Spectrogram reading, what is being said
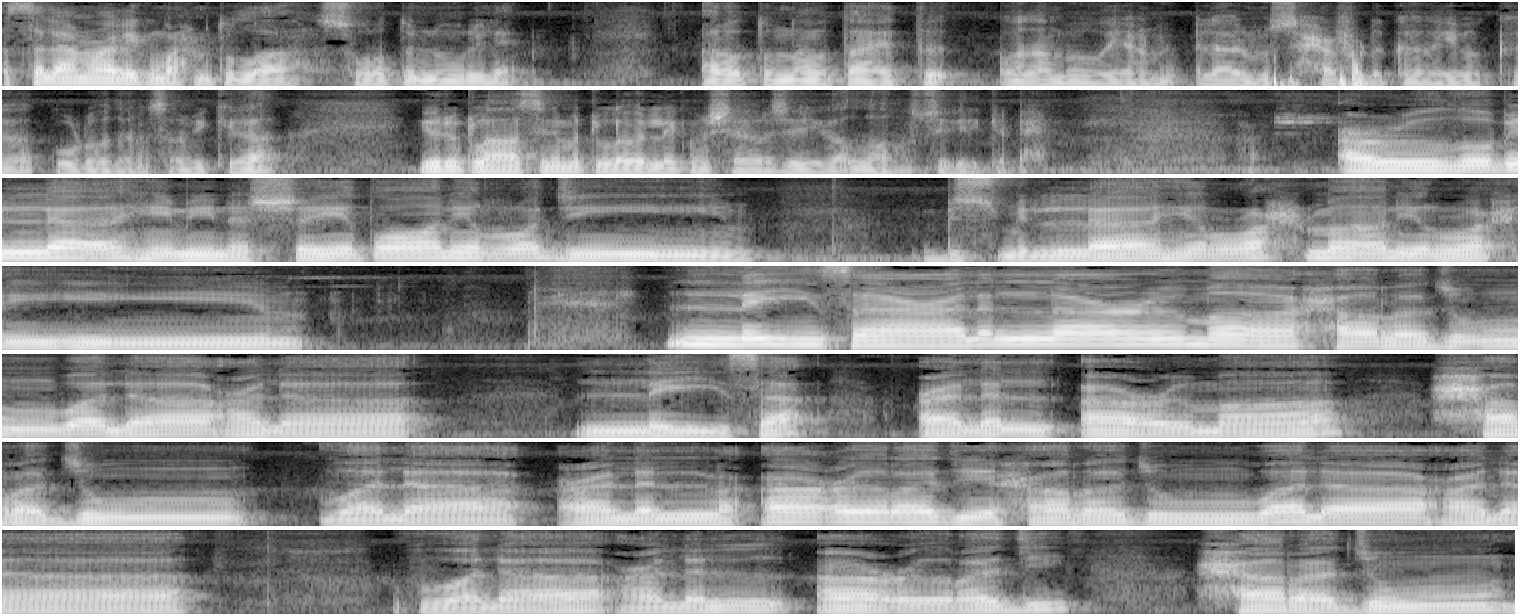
അസ്സലാമു അലൈക്കും വറഹമത്തുള്ള സൂറത്തുന്നൂറിലെ അറുപത്തൊന്നാമത്തെ ആയത്ത് ഓതാൻ പോവുകയാണ് എല്ലാവരും മുസ്ഹഫ് എടുക്കുക കൈവെക്കുക കൂടെ ഓതാൻ ശ്രമിക്കുക ഈ ഒരു ക്ലാസ്സിന് മറ്റുള്ളവരിലേക്കും ഷെയർ ചെയ്യുക അള്ളാഹു സ്വീകരിക്കട്ടെ أعوذ بالله من الشيطان الرجيم بسم الله الرحمن الرحيم ليس على الأعمى حرج ولا على. ليس على الأعمى حرج ولا على الأعرج حرج ولا على. ولا على الأعرج حرج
